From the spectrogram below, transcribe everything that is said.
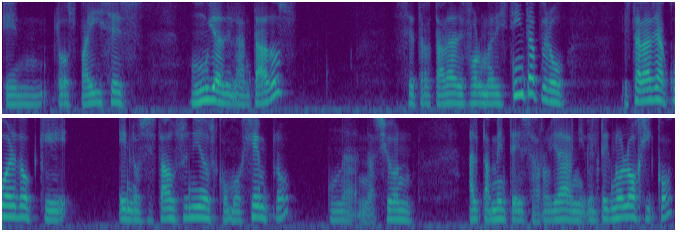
En los países muy adelantados se tratará de forma distinta, pero estarás de acuerdo que en los Estados Unidos, como ejemplo, una nación altamente desarrollada a nivel tecnológico,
